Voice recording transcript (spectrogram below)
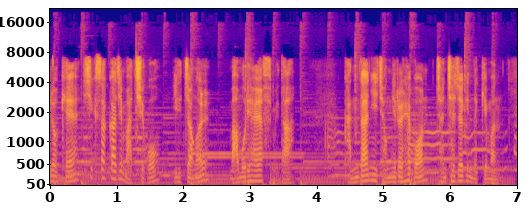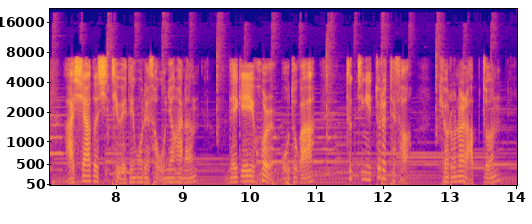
이렇게 식사까지 마치고 일정을 마무리하였습니다. 간단히 정리를 해본 전체적인 느낌은 아시아드 시티 웨딩홀에서 운영하는 4개의 홀 모두가 특징이 뚜렷해서 결혼을 앞둔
